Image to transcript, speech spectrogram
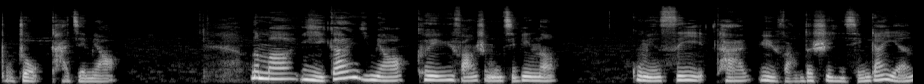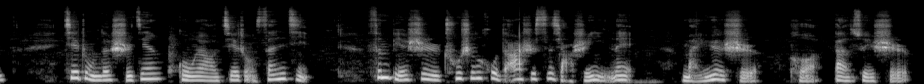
补种卡介苗。那么乙肝疫苗可以预防什么疾病呢？顾名思义，它预防的是乙型肝炎。接种的时间共要接种三剂，分别是出生后的二十四小时以内、满月时和半岁时。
